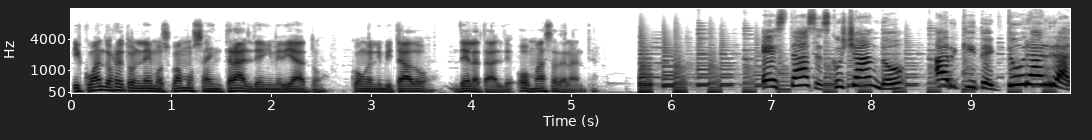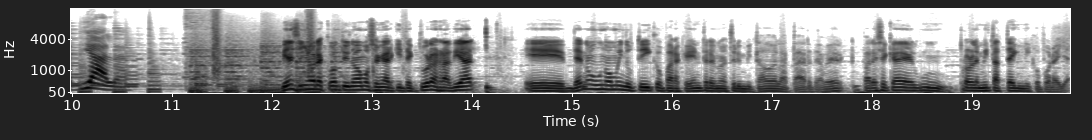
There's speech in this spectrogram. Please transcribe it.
y cuando retornemos vamos a entrar de inmediato con el invitado de la tarde o más adelante. Estás escuchando Arquitectura Radial. Bien, señores, continuamos en Arquitectura Radial. Eh, denos unos minuticos para que entre nuestro invitado de la tarde. A ver, parece que hay algún problemita técnico por allá.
